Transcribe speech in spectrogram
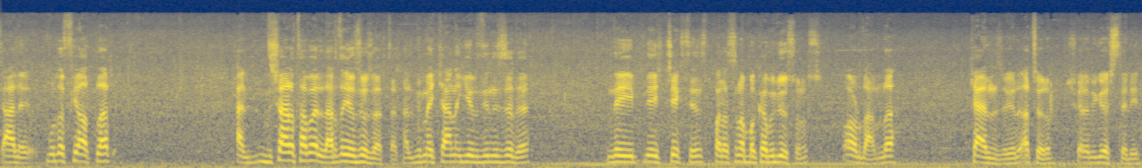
Yani burada fiyatlar hani dışarıda tabelalarda yazıyor zaten. Hani bir mekana girdiğinizde de ne yiyip ne içecekseniz parasına bakabiliyorsunuz. Oradan da kendinize göre atıyorum. Şöyle bir göstereyim.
